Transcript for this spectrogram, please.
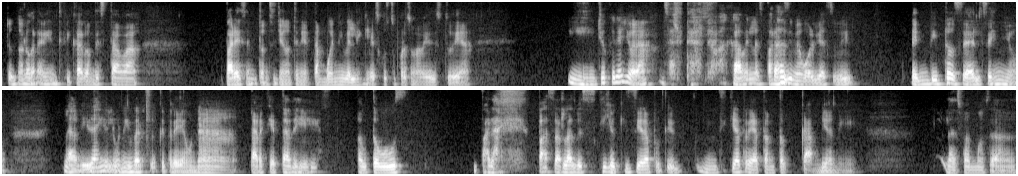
Entonces no lograba identificar dónde estaba. Para ese entonces yo no tenía tan buen nivel de inglés, justo por eso me había ido a estudiar. Y yo quería llorar, o sea, literal bajaba en las paradas y me volvía a subir. Bendito sea el Señor, la vida y el universo que traía una tarjeta de autobús para pasar las veces que yo quisiera porque ni siquiera traía tanto cambio ni las famosas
